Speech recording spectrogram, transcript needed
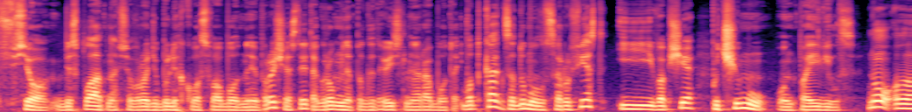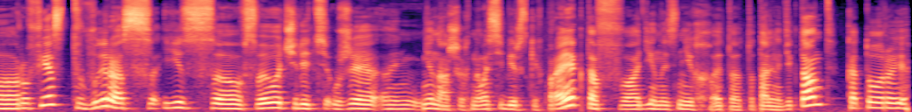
все бесплатно, все вроде бы легко, свободно и прочее, стоит огромная подготовительная работа. Вот как задумывался Руфест и вообще почему он появился? Ну, э, Руфест вырос из, э, в свою очередь, уже э, не наших новосибирских проектов. Один из них это «Тотальный диктант», который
